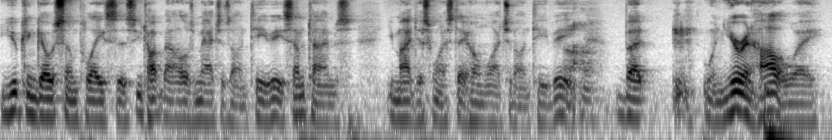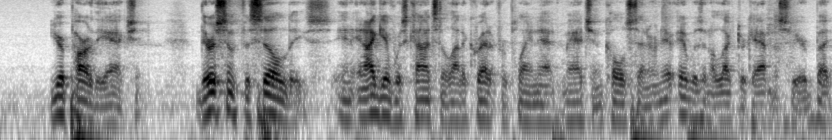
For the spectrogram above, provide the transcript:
you can go some places. You talk about all those matches on TV. Sometimes you might just want to stay home and watch it on TV. Uh-huh. But when you're in Holloway, you're part of the action. There are some facilities, and, and I give Wisconsin a lot of credit for playing that match in Kohl Center, and it, it was an electric atmosphere. But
